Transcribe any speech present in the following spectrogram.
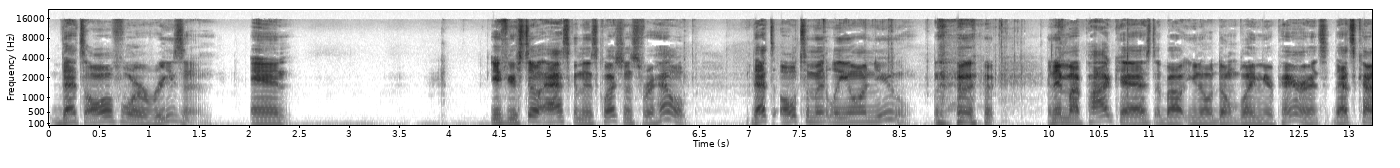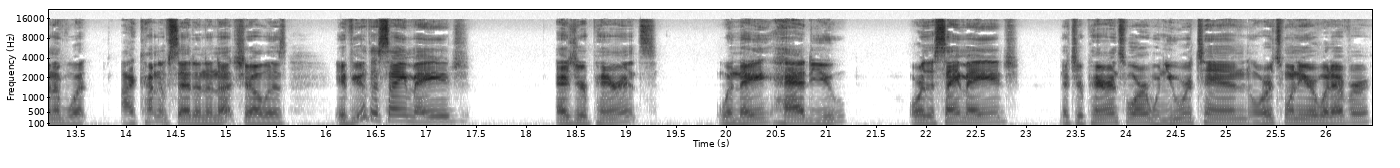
that's all for a reason. And if you're still asking these questions for help, that's ultimately on you. and in my podcast about, you know, don't blame your parents, that's kind of what I kind of said in a nutshell is if you're the same age as your parents when they had you, or the same age that your parents were when you were 10 or 20 or whatever,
